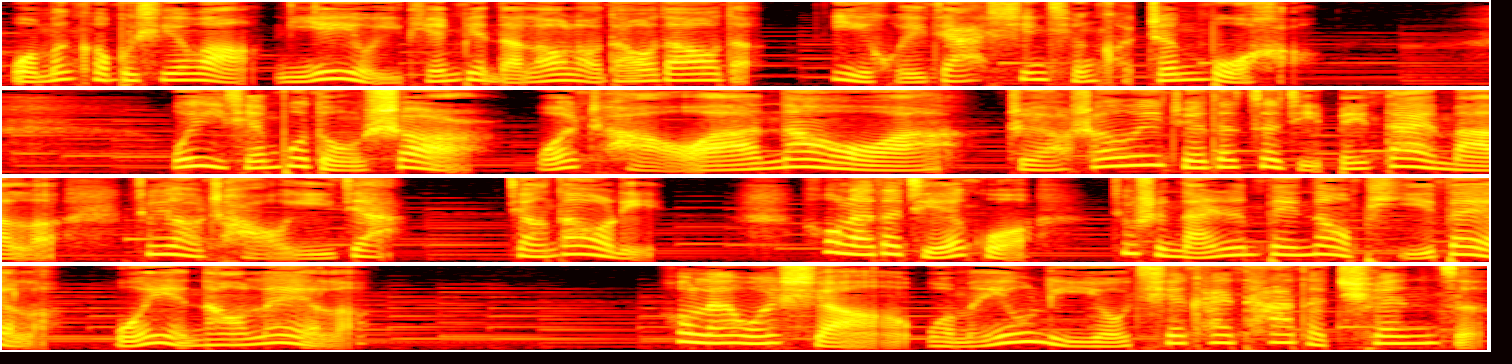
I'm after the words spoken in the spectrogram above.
我们可不希望你也有一天变得唠唠叨叨的，一回家心情可真不好。”我以前不懂事儿。我吵啊闹啊，只要稍微觉得自己被怠慢了，就要吵一架。讲道理，后来的结果就是男人被闹疲惫了，我也闹累了。后来我想，我没有理由切开他的圈子。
